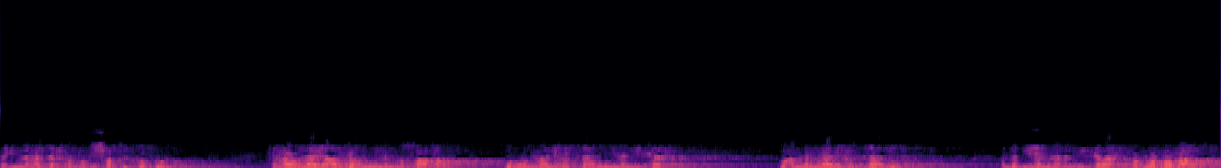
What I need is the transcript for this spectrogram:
فإنها تحرم بشرط الدخول. فهؤلاء أربع من المصاهرة وهو المانع الثاني من النكاح. وأما المانع الثالث الذي يمنع النكاح فهو الرضاع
